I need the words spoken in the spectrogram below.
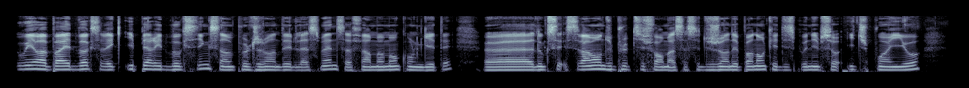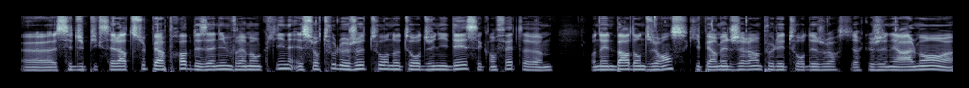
Oui, on va parler de box avec Hyper Hitboxing, c'est un peu le jeu indé de la semaine, ça fait un moment qu'on le guettait. Euh, donc c'est c'est vraiment du plus petit format, ça c'est du jeu indépendant qui est disponible sur itch.io. Euh, c'est du pixel art super propre, des animes vraiment clean, et surtout le jeu tourne autour d'une idée, c'est qu'en fait, euh, on a une barre d'endurance qui permet de gérer un peu les tours des joueurs. C'est-à-dire que généralement, euh,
